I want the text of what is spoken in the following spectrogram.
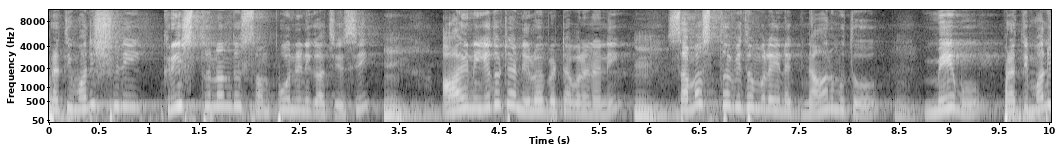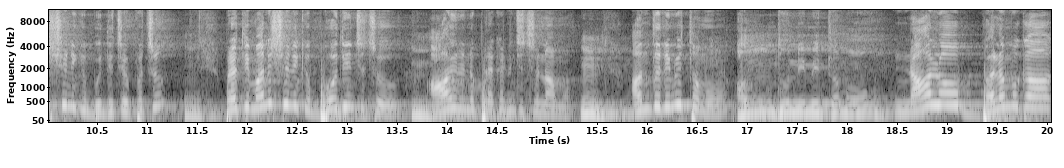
ప్రతి మనుష్యుని క్రీస్తునందు సంపూర్ణునిగా చేసి ఆయన ఎదుట నిలవబెట్టవలనని సమస్త విధములైన జ్ఞానముతో మేము. ప్రతి మనుష్యునికి బుద్ధి చెప్పుచు ప్రతి మనుష్యునికి బోధించుచు ఆయనను ప్రకటించుచున్నాము. అందు నిమిత్తము అందు నిమిత్తము నాలో బలముగా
